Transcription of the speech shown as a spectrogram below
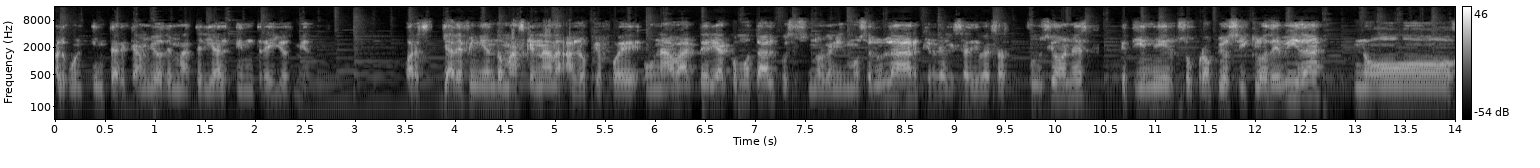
algún intercambio de material entre ellos mismos ya definiendo más que nada a lo que fue una bacteria como tal, pues es un organismo celular que realiza diversas funciones, que tiene su propio ciclo de vida, no,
